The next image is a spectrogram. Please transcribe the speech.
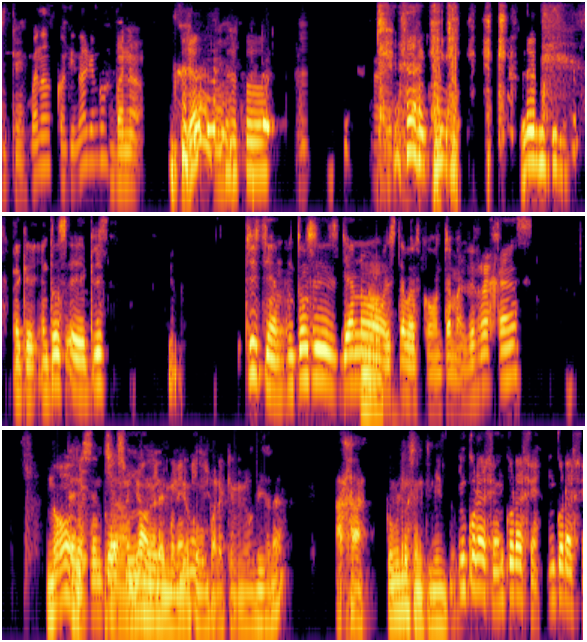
Ok. Bueno, continúa, Liongo. Bueno. Pues Ya, eso es todo. ok, entonces, eh, Chris- Cristian, entonces ya no, No. estabas con Tamal de Rajas. No, Pero. O sentías sea, un yo no era Emilio. como para que me olvidara. Ajá, con un resentimiento. Un coraje, un coraje, un coraje.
